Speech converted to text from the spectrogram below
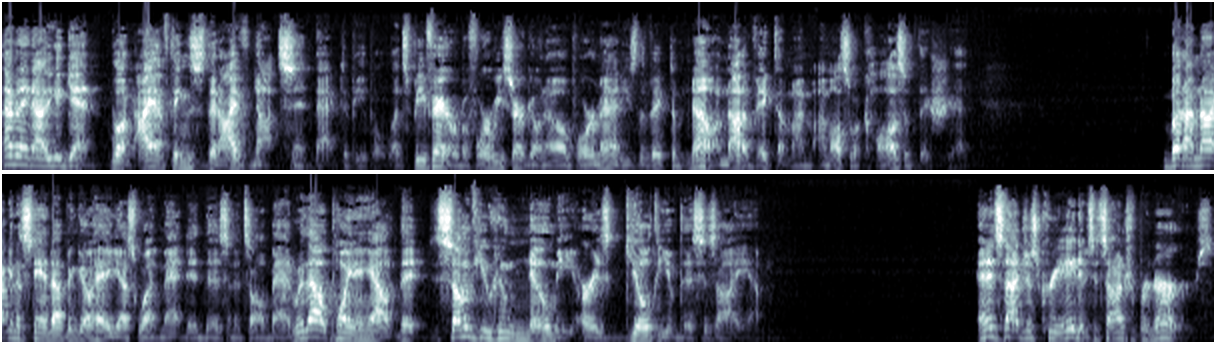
I mean, again, look, I have things that I've not sent back to people. Let's be fair. Before we start going, oh, poor Matt, he's the victim. No, I'm not a victim. I'm I'm also a cause of this shit. But I'm not going to stand up and go, hey, guess what? Matt did this and it's all bad without pointing out that some of you who know me are as guilty of this as I am. And it's not just creatives, it's entrepreneurs.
